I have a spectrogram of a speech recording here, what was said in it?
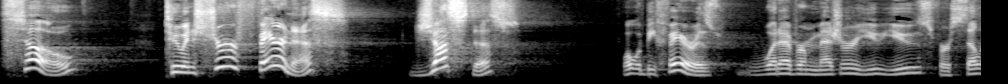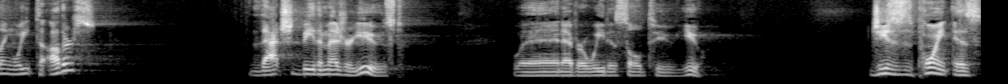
So, to ensure fairness, justice, What would be fair is whatever measure you use for selling wheat to others, that should be the measure used whenever wheat is sold to you. Jesus' point is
